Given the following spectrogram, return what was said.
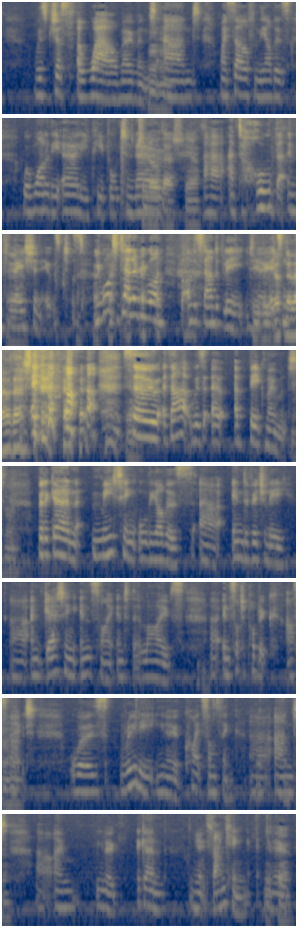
was just a wow moment. Mhm. And myself and the others were one of the early people to know, To know that, yeah. uh, and to hold that information. It was just you want to tell everyone, but understandably, you know, TV it's doesn't allow that. so that was a, a big moment. Mhm. But again, meeting all the others uh, individually uh, and getting insight into their lives uh, in such a public aspect was really, you know, quite something. Uh, and Okay. uh, I'm, you know, again, you know, thanking, you know,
